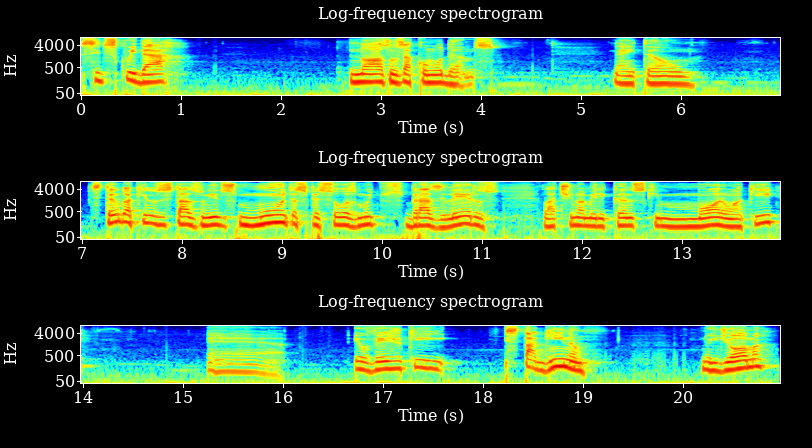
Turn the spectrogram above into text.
se descuidar, nós nos acomodamos. Né? Então, estando aqui nos Estados Unidos, muitas pessoas, muitos brasileiros, latino-americanos que moram aqui, é, eu vejo que estagnam no idioma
